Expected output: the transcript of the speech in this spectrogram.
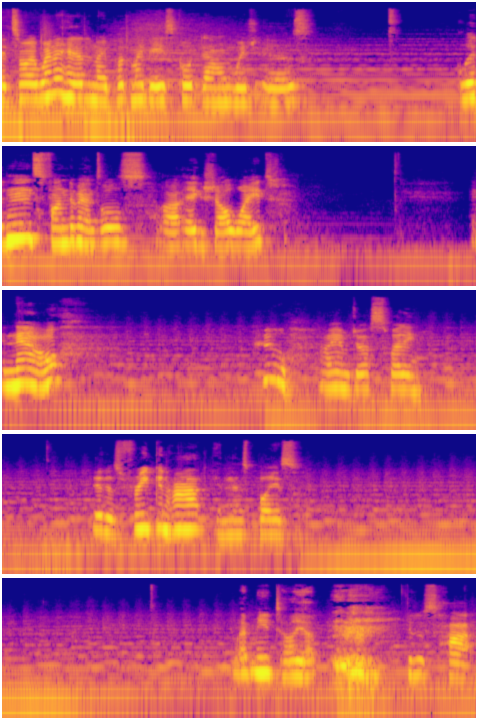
Alright, so I went ahead and I put my base coat down, which is Glidden's Fundamentals uh, Eggshell White. And now, whew, I am just sweating. It is freaking hot in this place. Let me tell you, it is hot.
